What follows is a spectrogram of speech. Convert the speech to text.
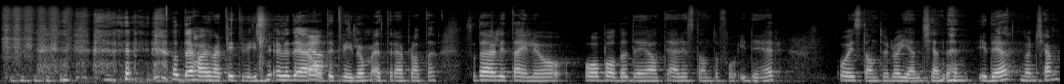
og det har jeg vært i tvil Eller det er jeg Ja. alltid i tvil om etter ei plate. Så det er jo litt deilig å Og både det at jeg er i stand til å få ideer, og i stand til å gjenkjenne en idé når den kommer,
